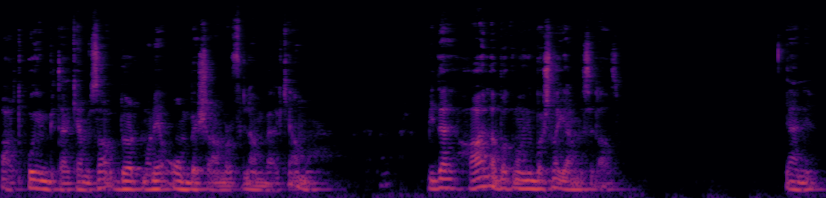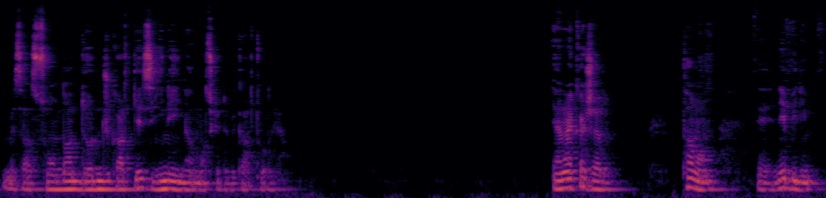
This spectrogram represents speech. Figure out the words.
Artık oyun biterken mesela 4 manaya 15 armor falan belki ama bir de hala bakın oyunun başına gelmesi lazım. Yani mesela sondan dördüncü kart gelirse yine inanılmaz kötü bir kart oluyor. Yani arkadaşlar tamam e, ne bileyim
